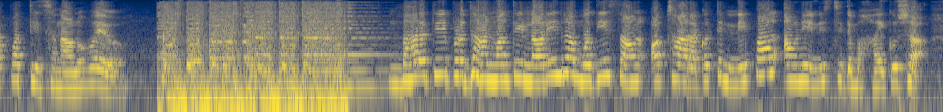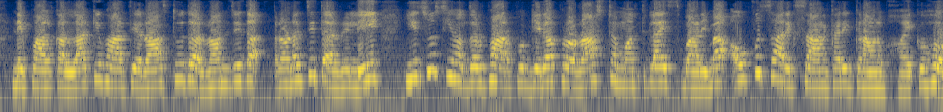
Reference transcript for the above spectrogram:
आपत्ति जनाउनुभयो। Thank you. भारतीय प्रधानमन्त्री नरेन्द्र मोदी साउन अठार गते नेपाल आउने निश्चित भएको छ। नेपालका लागि भारतीय राजदूत रणजित रेले हिजो सिंहदरबार पुगेर परराष्ट्र मन्त्रीलाई यसबारेमा औपचारिक जानकारी गराउनु भएको हो।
